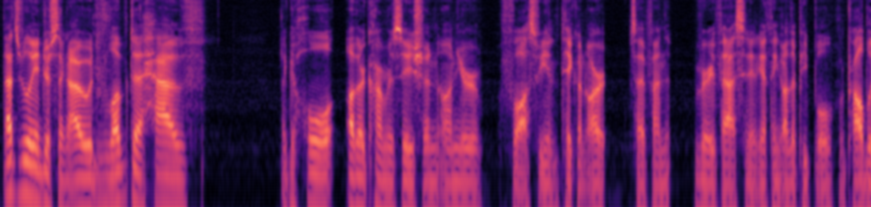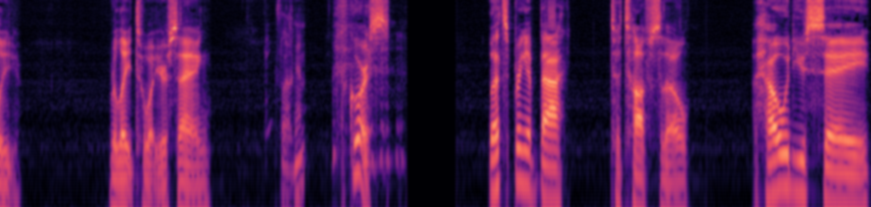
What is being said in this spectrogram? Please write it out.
That's really interesting. I would love to have like a whole other conversation on your philosophy and take on art because I find it very fascinating. I think other people would probably relate to what you're saying. Thanks, Logan. Of course. Let's bring it back to Tufts, though. How would you say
